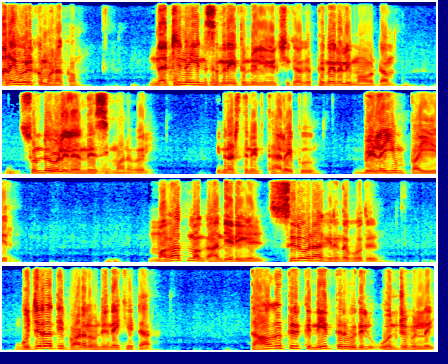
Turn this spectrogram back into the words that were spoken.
அனைவருக்கும் வணக்கம். நற்றினையின் சிந்தனை துண்டில் நிகழ்ச்சிக்காக திருநெல்வேலி மாவட்டம் சுண்டவெளியிலிருந்து சிமானுவேல். இந்த நற்றினை தலைப்பு விளையும் பயிர். மகாத்மா காந்தியடிகள் சிறுவனாக இருந்தபோது குஜராத்தி பாடல் ஒன்றினை கேட்டார். தாகத்திற்கு நீர் தருவதில் ஒன்றுமில்லை.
